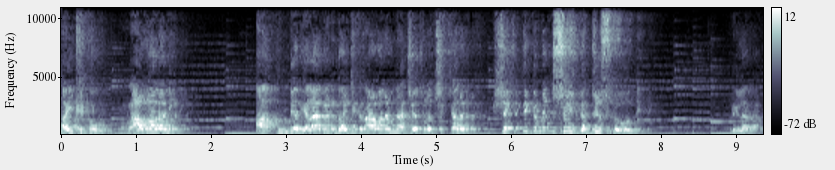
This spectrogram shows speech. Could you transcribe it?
బయటకు రావాలని ఆ కుందేలు ఎలాగైనా బయటికి రావాలని నా చేతిలో చిక్కాలని శక్తికి మించి గర్జిస్తూ ఉంది. ప్రిలరా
